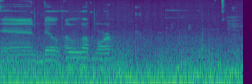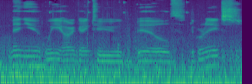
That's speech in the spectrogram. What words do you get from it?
and build a lot more. Menu, we are going to build the grenades.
